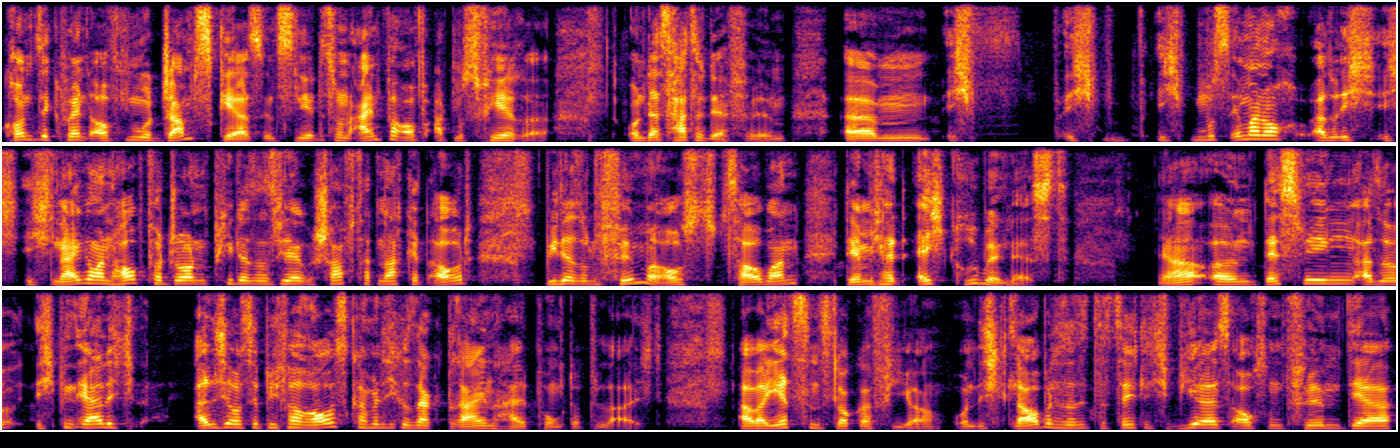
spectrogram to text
konsequent auf nur Jumpscares inszeniert ist, sondern einfach auf Atmosphäre. Und das hatte der Film. Ähm, ich ich, ich muss immer noch, also ich, ich, ich neige mein Haupt vor Jordan Peele, dass er es wieder geschafft hat, nach Get Out wieder so einen Film rauszuzaubern, der mich halt echt grübeln lässt. Ja, und deswegen, also ich bin ehrlich, als ich aus der PV rauskam, hätte ich gesagt dreieinhalb Punkte vielleicht. Aber jetzt sind es locker vier. Und ich glaube, dass tatsächlich Wir ist auch so ein Film, der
